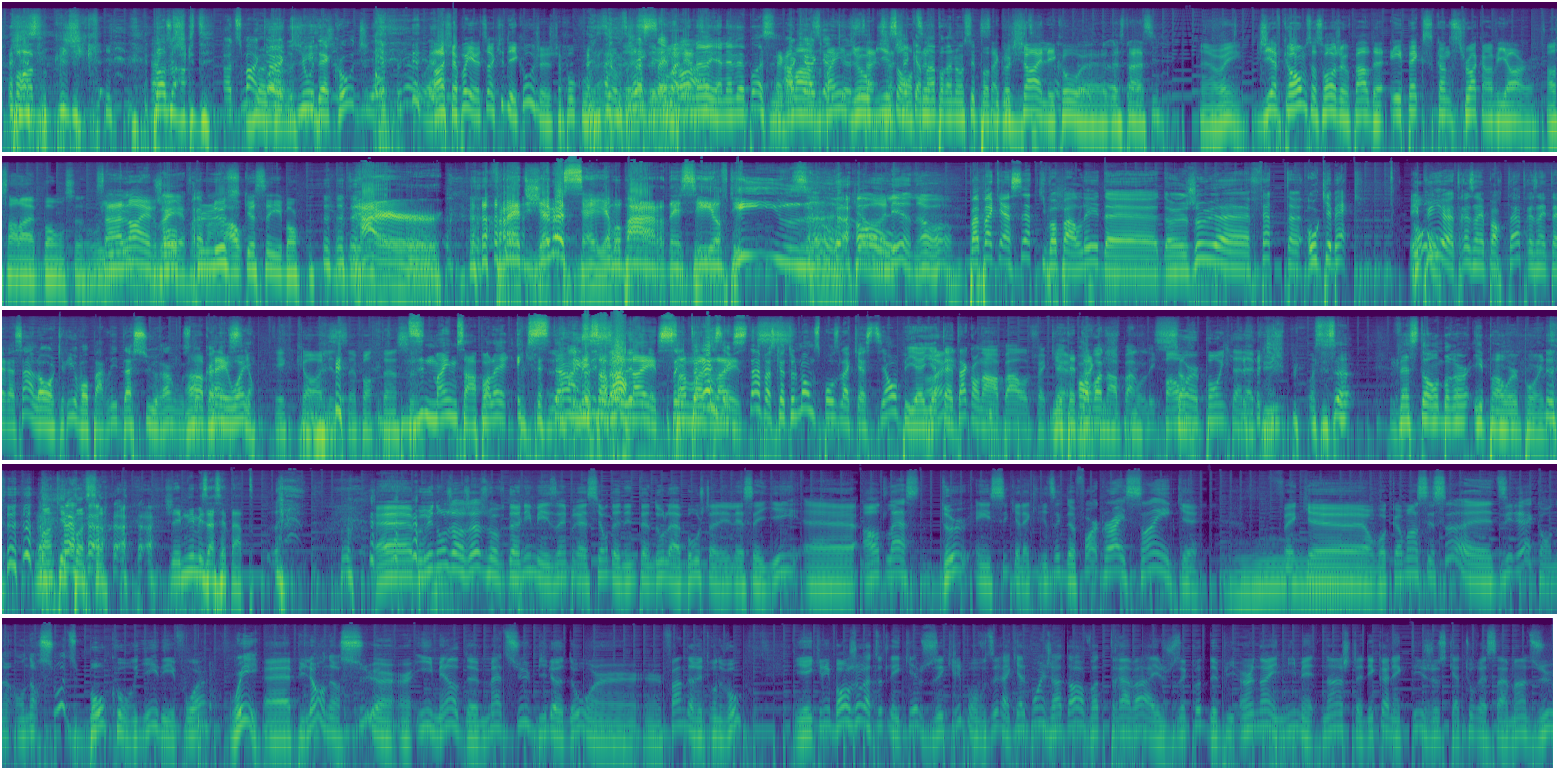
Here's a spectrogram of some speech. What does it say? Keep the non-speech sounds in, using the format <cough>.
PUBG. PUBG. As-tu manqué un. Q d'écho, JF? Ah, je sais pas, y avait-tu un cul d'écho? Je j'étais pas au courant. <laughs> Sais non, il n'y en avait pas. Ça commence bien, j'ai Ça- oublié son comment prononcer Ça PUBG. coûte cher l'écho euh, de ce temps-ci. Ah oui, GF Chrome, ce soir, je vous parle de Apex Construct en VR. oh, ça a l'air bon ça. Ça a l'air bon, plus hâte. que c'est bon. Fred, je me sais vous parler de Sea of Thieves. Caroline, oh, oh. Papa Cassette qui va parler de- d'un jeu euh, fait euh, au Québec. Et Oh. puis, euh, très important, très intéressant, alors Gris, on va parler d'assurance Ah, de ben connexion. ouais. Et c'est important ça. Dit de même, ça n'a pas l'air excitant, <laughs> mais ça ça. va l'être. C'est ça va très l'être. excitant parce que tout le monde se pose la question, puis euh, il y a Ouais. peut-être temps qu'on en parle. Fait que, Il y a peut-être on temps va en parler. <laughs> PowerPoint à l'appui. Ouais, c'est ça. Veston brun et PowerPoint. Manquez pas ça. <laughs> J'ai amené mes acétates. Euh, Bruno Georges, je vais vous donner mes impressions de Nintendo Labo. Je suis allé l'essayer. Euh, Outlast 2 ainsi que la critique de Far Cry 5. Fait que euh, on va commencer ça direct. On a, on a reçu du beau courrier des fois. Oui. Puis là, on a reçu un, un email de Mathieu Bilodeau, un, un fan de Rétro Nouveau. Il écrit Bonjour à toute l'équipe. Je vous écris pour vous dire à quel point j'adore votre travail. Je vous écoute depuis un an et demi maintenant. J'étais déconnecté jusqu'à tout récemment du,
